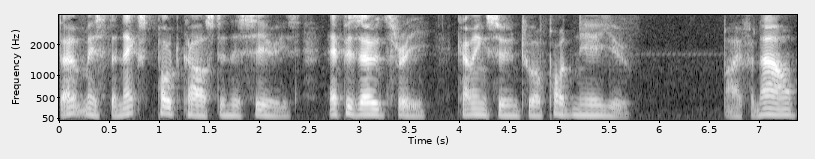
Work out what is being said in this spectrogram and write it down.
don't miss the next podcast in this series, Episode 3, coming soon to a pod near you. Bye for now.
